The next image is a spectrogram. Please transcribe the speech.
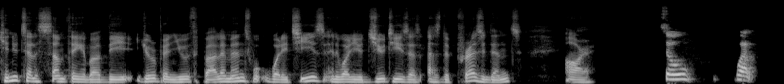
can you tell us something about the European Youth Parliament, what it is, and what your duties as, as the president are? So, well,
